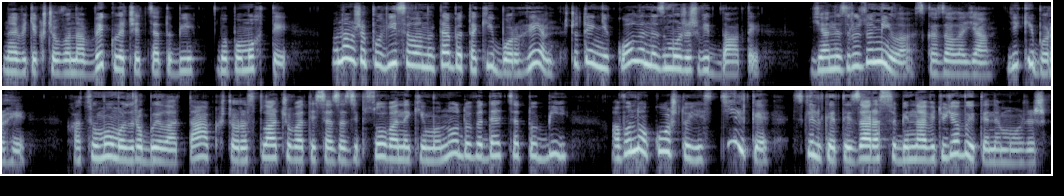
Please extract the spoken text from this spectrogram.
навіть якщо вона викличеться тобі допомогти. Вона вже повісила на тебе такі борги, що ти ніколи не зможеш віддати. Я не зрозуміла, сказала я, які борги. Хацумомо зробила так, що розплачуватися за зіпсоване кімоно доведеться тобі, а воно коштує стільки, скільки ти зараз собі навіть уявити не можеш.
